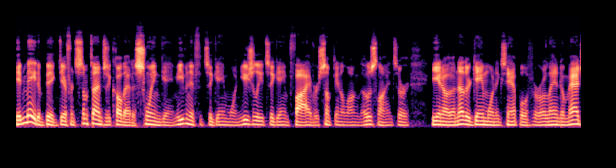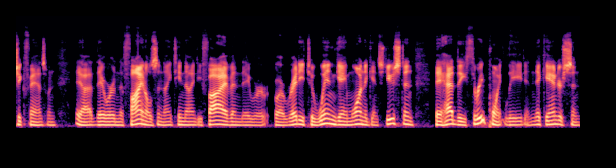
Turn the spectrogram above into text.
it made a big difference. Sometimes they call that a swing game, even if it's a Game One. Usually it's a Game Five or something along those lines. Or you know, another Game One example for Orlando Magic fans when uh, they were in the finals in 1995 and they were, were ready to win Game One against Houston. They had the three point lead, and Nick Anderson,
